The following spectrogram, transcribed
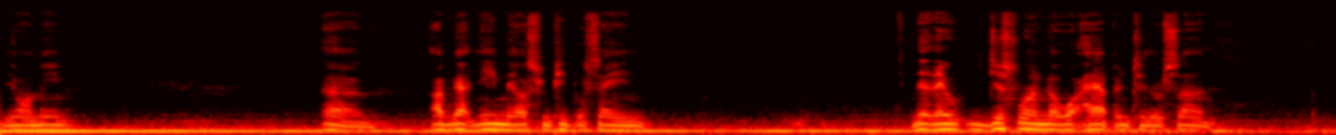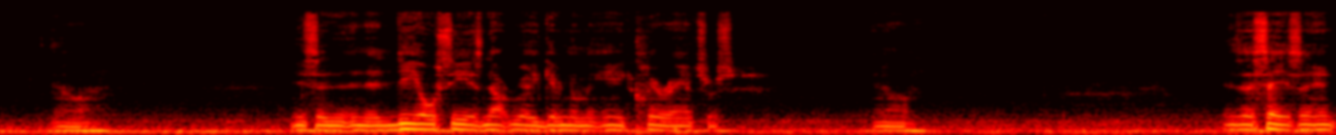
You know what I mean? Um, I've gotten emails from people saying that they just want to know what happened to their son. You know, he said, and the DOC is not really giving them any clear answers. You know, as I say, it's an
